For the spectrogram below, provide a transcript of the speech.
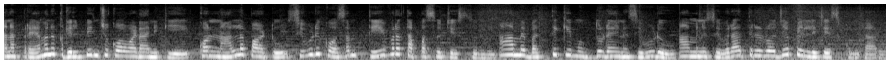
తన ప్రేమను గెలిపించుకోవడానికి కొన్నాళ్ళ పాటు శివుడి కోసం తీవ్ర తపస్సు చేస్తుంది. ఆమె భక్తికి ముగ్ధుడైన శివుడు ఆమెను శివరాత్రి రోజే పెళ్ళి చేసుకుంటారు.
